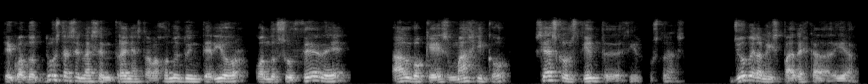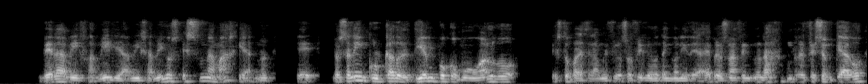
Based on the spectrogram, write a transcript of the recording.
Que cuando tú estás en las entrañas trabajando en tu interior, cuando sucede algo que es mágico, seas consciente de decir, ostras, yo ver a mis padres cada día, ver a mi familia, a mis amigos, es una magia. Eh, nos han inculcado el tiempo como algo esto parecerá muy filosófico, no tengo ni idea, ¿eh? pero es una, reflexión que hago,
